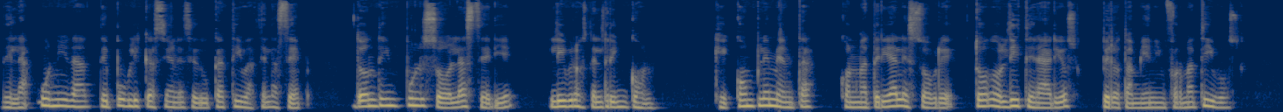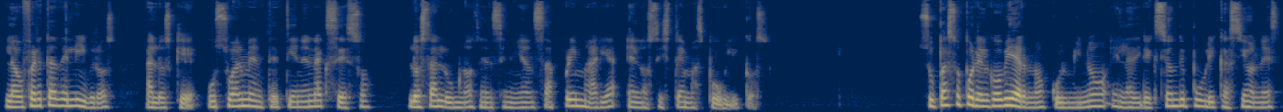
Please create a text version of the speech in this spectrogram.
de la Unidad de Publicaciones Educativas de la SEP, donde impulsó la serie Libros del Rincón, que complementa con materiales sobre todo literarios, pero también informativos, la oferta de libros a los que usualmente tienen acceso los alumnos de enseñanza primaria en los sistemas públicos. Su paso por el gobierno culminó en la dirección de publicaciones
